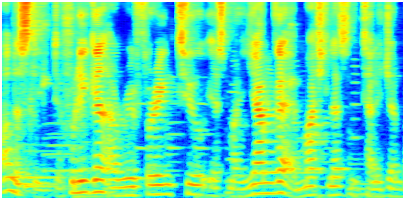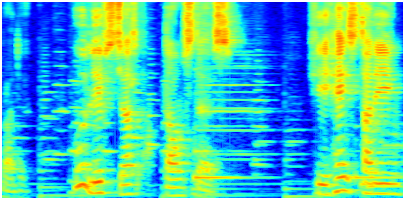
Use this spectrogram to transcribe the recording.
Honestly, the hooligan I'm referring to is my younger and much less intelligent brother, who lives just downstairs. He hates studying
